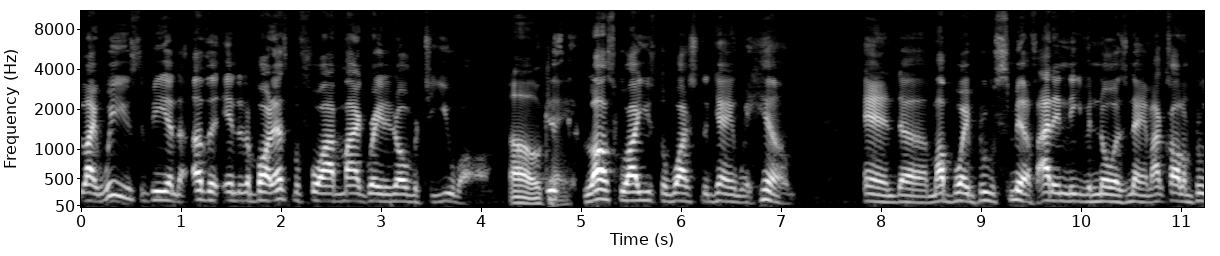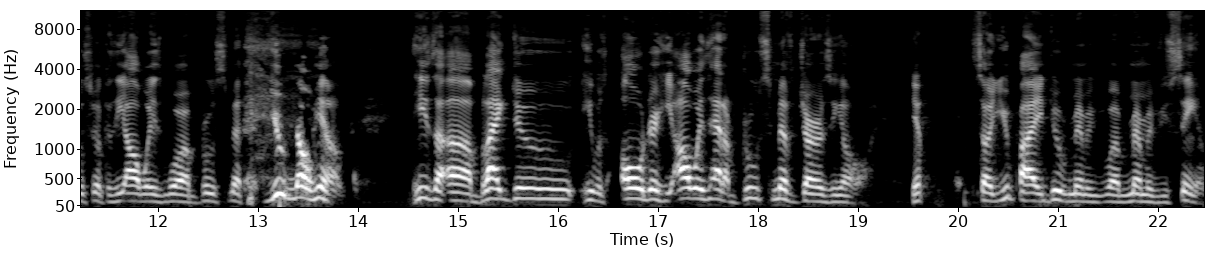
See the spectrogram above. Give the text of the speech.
like, we used to be in the other end of the bar. That's before I migrated over to you all. Oh, okay. This law school, I used to watch the game with him and uh, my boy Bruce Smith. I didn't even know his name. I call him Bruce Smith because he always wore a Bruce Smith. You know him. He's a uh, black dude. He was older. He always had a Bruce Smith jersey on. So you probably do remember well, remember if you see him.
